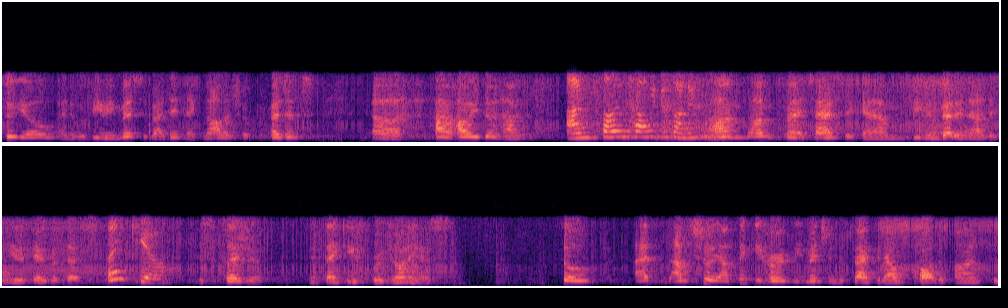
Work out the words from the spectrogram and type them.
studio, and it would be remiss if I didn't acknowledge her presence. Uh, how, how are you doing, hon? I'm fine. How are you, honey? I'm, I'm fantastic, and I'm even better now that you're here with us. Thank you. It's a pleasure, and thank you for joining us. So, I, I'm sure, I think you heard me mention the fact that I was called upon to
